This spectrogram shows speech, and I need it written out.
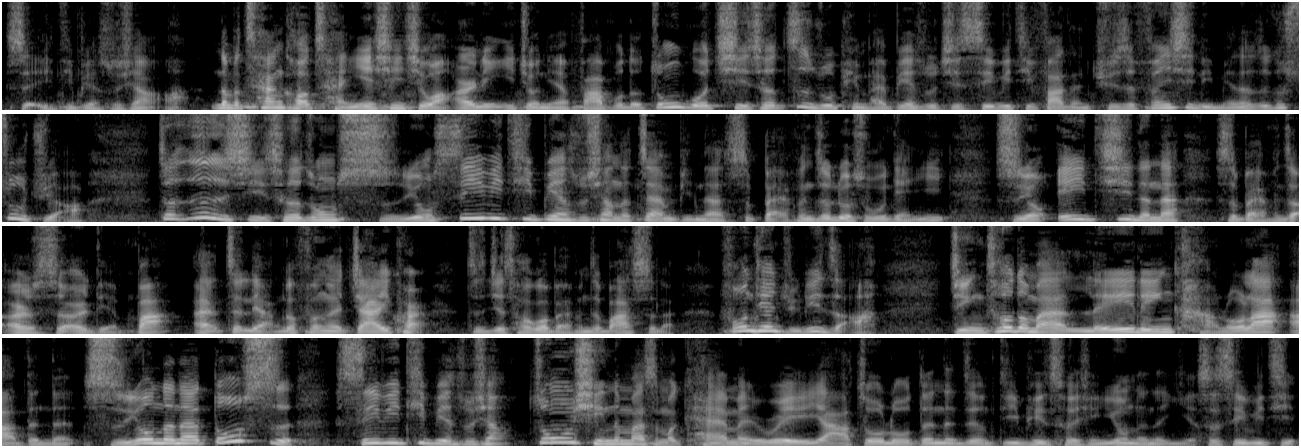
是 AT 变速箱啊。那么参考产业信息网二零一九年发布的《中国汽车自主品牌变速器 CVT 发展趋势分析》里面的这个数据啊，这日系车中使用 CVT 变速箱的占比呢是百分之六十五点一，使用 AT 的呢是百分之二十二点八，哎，这两个份额加一块，直接超过百分之八十了。丰田举例子啊，紧凑的嘛雷凌、卡罗拉啊等等，使用的呢都是 CVT 变速箱，中型的嘛什么凯美瑞、亚洲龙等等这种低配。车型用的呢也是 CVT，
